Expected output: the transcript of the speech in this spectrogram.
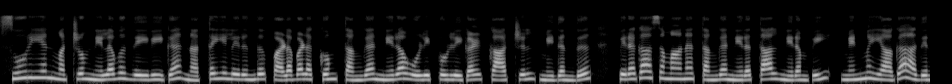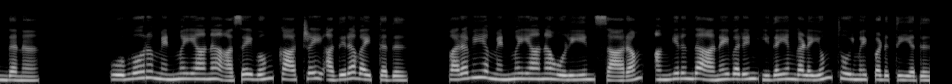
சூரியன் மற்றும் நிலவு தெய்வீக நத்தையிலிருந்து பளபளக்கும் தங்க நிற ஒளிப்புள்ளிகள் காற்றில் மிதந்து பிரகாசமான தங்க நிறத்தால் நிரம்பி மென்மையாக அதிர்ந்தன. ஒவ்வொரு மென்மையான அசைவும் காற்றை அதிர வைத்தது. பரவிய மென்மையான ஒளியின் சாரம் அங்கிருந்த அனைவரின் இதயங்களையும் தூய்மைப்படுத்தியது.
